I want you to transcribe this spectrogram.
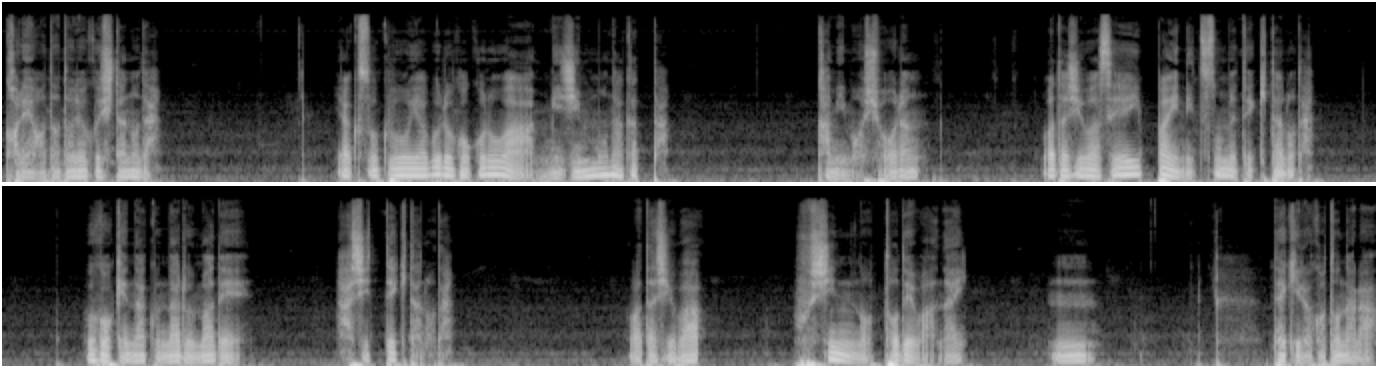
これほど努力したのだ。約束を破る心はみじんもなかった。神も昇乱。私は精一杯に努めてきたのだ。動けなくなるまで走ってきたのだ。私は不信の徒ではない。うん。できることなら、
